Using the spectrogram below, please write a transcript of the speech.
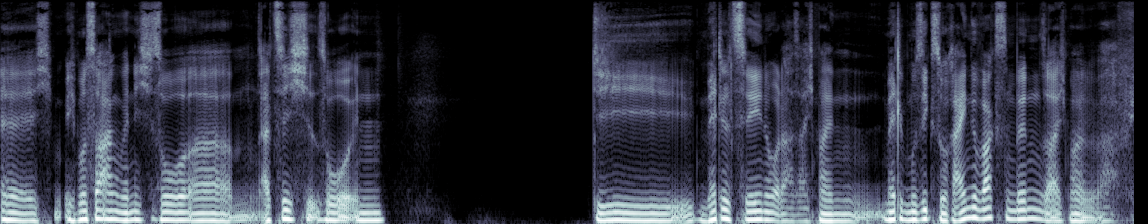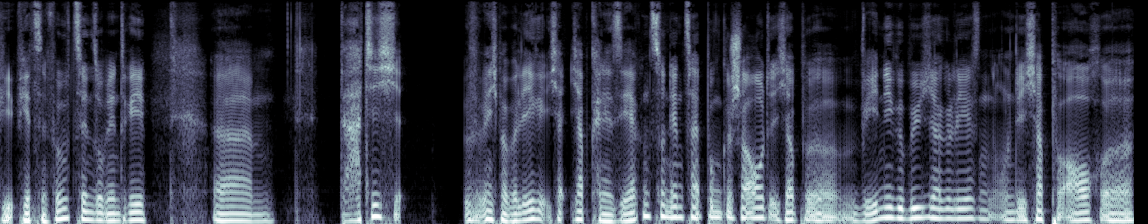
Äh, ich, ich muss sagen, wenn ich so, ähm, als ich so in die Metal-Szene oder sag ich mal in Metal-Musik so reingewachsen bin, sag ich mal ah, 14, 15, so um den Dreh, ähm, da hatte ich, wenn ich mal überlege, ich, ich habe keine Serien zu dem Zeitpunkt geschaut, ich habe äh, wenige Bücher gelesen und ich habe auch äh,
